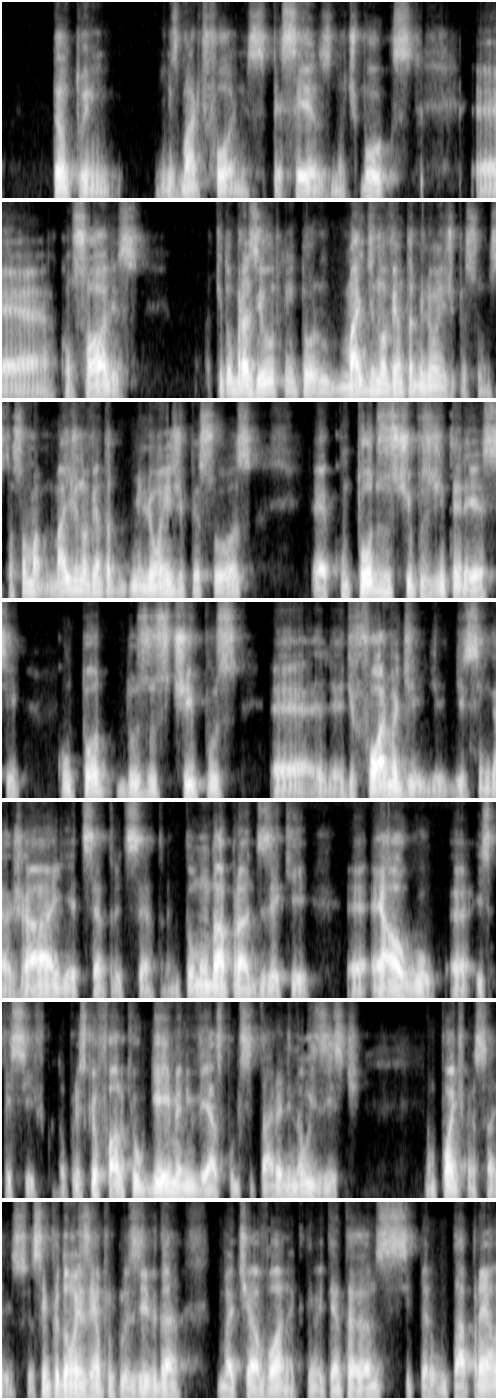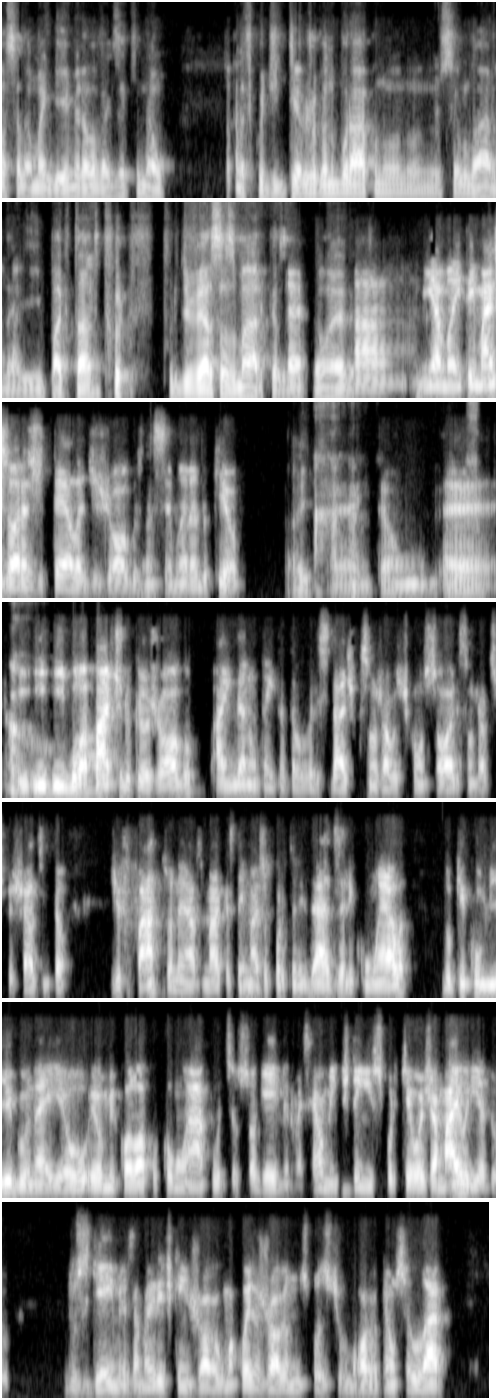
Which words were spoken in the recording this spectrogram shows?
tanto em, em, smartphones, PCs, notebooks, é, consoles, aqui no Brasil tem em torno mais de 90 milhões de pessoas. Então são mais de 90 milhões de pessoas é, com todos os tipos de interesse, com todos os tipos é, de forma de, de, de, se engajar e etc, etc. Então não dá para dizer que é, é algo é, específico. Então por isso que eu falo que o gamer em viés publicitário ele não existe. Não pode pensar isso. Eu sempre dou um exemplo, inclusive, da uma tia avó, né, que tem 80 anos. Se perguntar para ela se ela é uma gamer, ela vai dizer que não ela ficou o dia inteiro jogando buraco no, no, no celular, né? E impactado por, por diversas marcas. Né? É. Então é. A minha mãe tem mais horas de tela de jogos na semana do que eu. Aí. É, então, é, e, e, boa parte do que eu jogo ainda não tem tanta publicidade, porque são jogos de console, são jogos fechados. Então, de fato, né, as marcas têm mais oportunidades ali com ela do que comigo, né? E eu, eu me coloco como, ah, putz, eu sou gamer, mas realmente tem isso, porque hoje a maioria do, dos gamers, a maioria de quem joga alguma coisa joga num dispositivo móvel, que é um celular.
